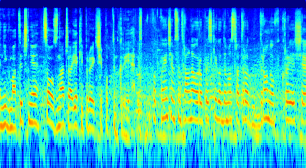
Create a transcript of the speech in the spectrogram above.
enigmatycznie. Co oznacza, jaki projekt się pod tym kryje? Pod pojęciem Centralnoeuropejskiego demonstratora dronów kryje się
